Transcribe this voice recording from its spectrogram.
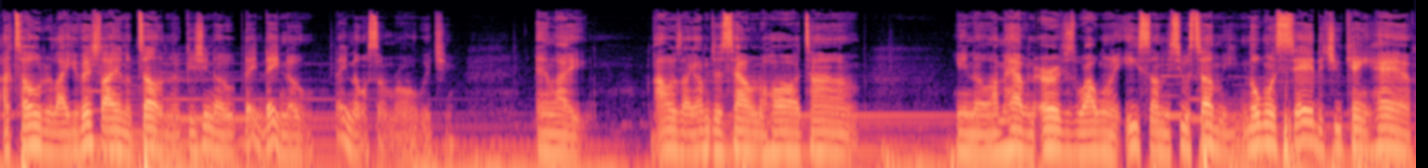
I told her, like eventually I ended up telling her, because you know, they they know, they know something wrong with you. And like I was like, I'm just having a hard time. You know, I'm having urges where I want to eat something. She was telling me, no one said that you can't have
